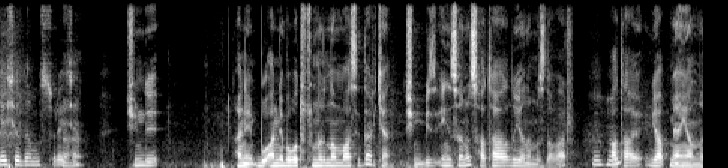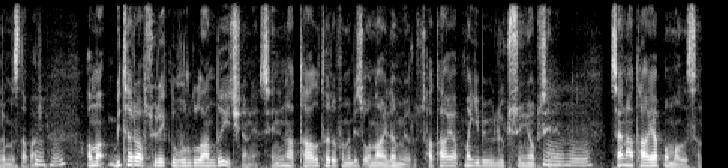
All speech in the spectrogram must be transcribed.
Yaşadığımız sürece. Şimdi hani bu anne baba tutumlarından bahsederken şimdi biz insanız hatalı yanımız da var. Hata yapmayan yanlarımız da var. Ama bir taraf sürekli vurgulandığı için hani senin hatalı tarafını biz onaylamıyoruz. Hata yapma gibi bir lüksün yok senin. Sen hata yapmamalısın.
